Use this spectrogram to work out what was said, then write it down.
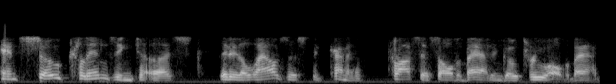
and so cleansing to us that it allows us to kind of process all the bad and go through all the bad.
